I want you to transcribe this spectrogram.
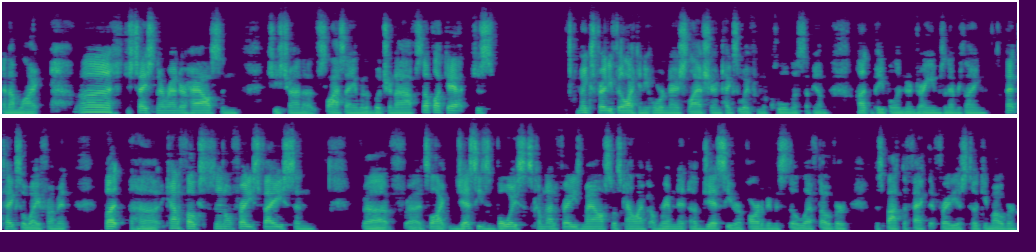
And I'm like, uh, just chasing around her house, and she's trying to slice him with a butcher knife, stuff like that. Just makes Freddy feel like any ordinary slasher and takes away from the coolness of him hunting people in their dreams and everything. That takes away from it, but uh, it kind of focuses in on Freddy's face and uh, uh, it's like Jesse's voice is coming out of Freddy's mouth, so it's kind of like a remnant of Jesse or a part of him is still left over, despite the fact that Freddy has took him over.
